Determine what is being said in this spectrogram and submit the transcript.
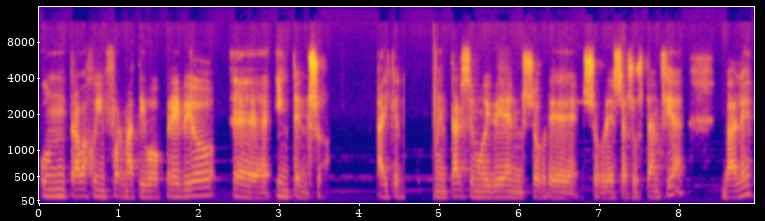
un trabajo informativo previo intenso. Hay que muy bien sobre, sobre esa sustancia, ¿vale?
